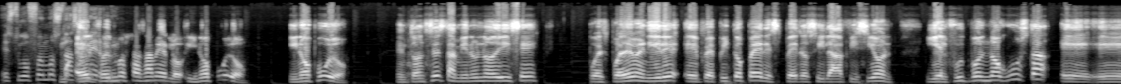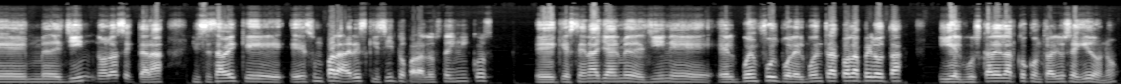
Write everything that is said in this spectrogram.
Estuvo fue Mostaza Él fue Mostaza Merlo y no pudo. Y no pudo. Entonces también uno dice, pues puede venir eh, Pepito Pérez, pero si la afición y el fútbol no gusta, eh, eh, Medellín no lo aceptará. Y usted sabe que es un paladar exquisito para los técnicos eh, que estén allá en Medellín, eh, el buen fútbol, el buen trato a la pelota y el buscar el arco contrario seguido, ¿no?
